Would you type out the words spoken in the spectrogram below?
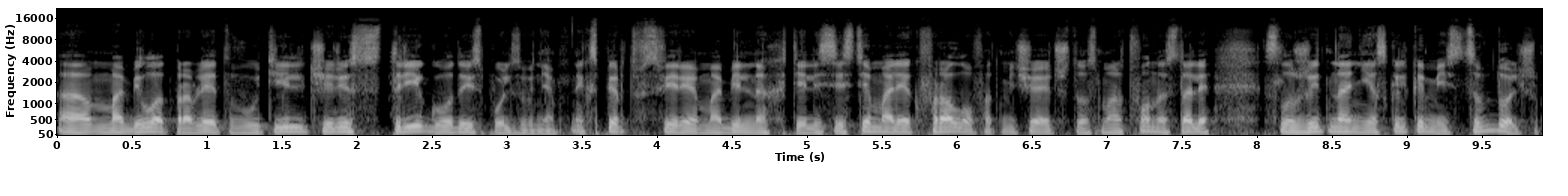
э, мобилу отправляют в утиль через три года использования. Эксперт в сфере мобильных телесистем Олег Фролов отмечает, что смартфоны стали служить на несколько месяцев дольше.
